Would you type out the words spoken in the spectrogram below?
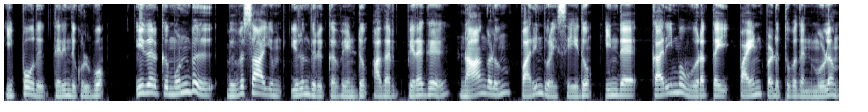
இப்போது தெரிந்து கொள்வோம். இதற்கு முன்பு விவசாயம் இருந்திருக்க வேண்டும். அதற்கு பிறகு நாங்களும் பரிந்துரை செய்தோம். இந்த கரிம உரத்தை பயன்படுத்துவதன் மூலம்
